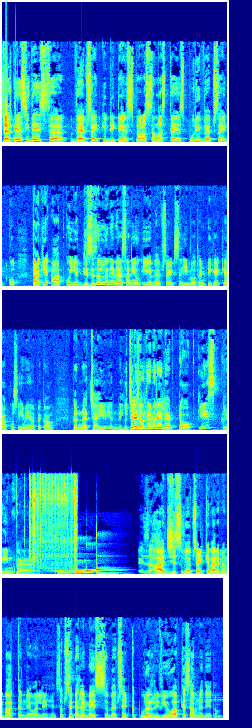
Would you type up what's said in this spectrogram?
चलते हैं सीधे इस वेबसाइट की डिटेल्स पर और समझते हैं इस पूरी वेबसाइट को ताकि आपको ये डिसीज़न लेने में आसानी हो कि ये वेबसाइट सही में ऑथेंटिक है क्या आपको सही में यहाँ पे काम करना चाहिए या नहीं तो चले चलते हैं मेरे लैपटॉप की स्क्रीन पर। आज जिस वेबसाइट के बारे में हम बात करने वाले हैं, सबसे पहले मैं इस वेबसाइट का पूरा रिव्यू आपके सामने देता हूँ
